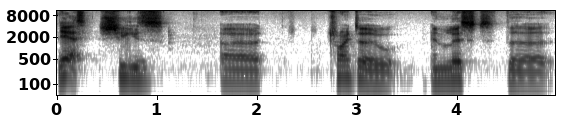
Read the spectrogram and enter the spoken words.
Yes. she's uh, tried to enlist the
